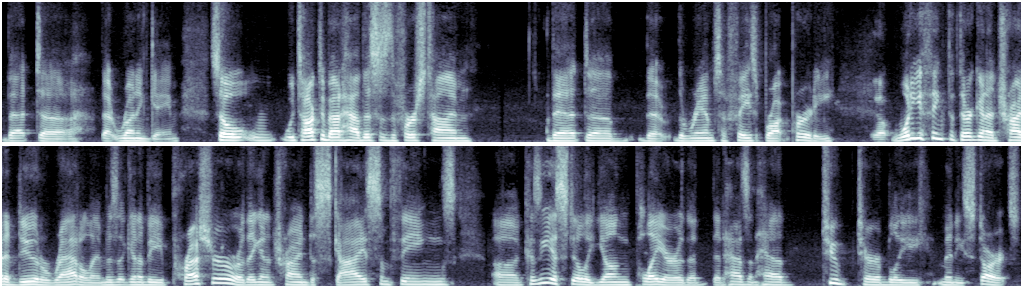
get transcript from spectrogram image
that uh that running game. So we talked about how this is the first time that uh that the Rams have faced Brock Purdy. Yep. What do you think that they're going to try to do to rattle him? Is it going to be pressure or are they going to try and disguise some things? Because he is still a young player that that hasn't had too terribly many starts.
